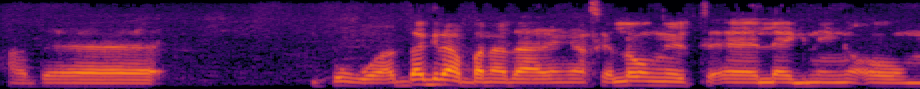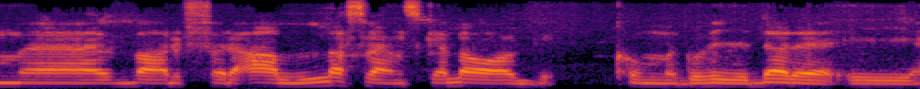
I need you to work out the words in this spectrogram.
hade båda grabbarna där en ganska lång utläggning om eh, varför alla svenska lag kommer gå vidare i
